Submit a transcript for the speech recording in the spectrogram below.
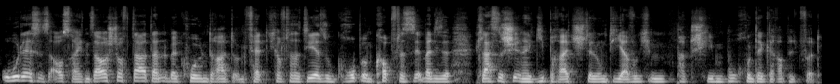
oder es ist ausreichend Sauerstoff da, dann über Kohlenhydrate und Fett. Ich hoffe, das hat jeder so grob im Kopf. Das ist immer diese klassische Energiebereitstellung, die ja wirklich im praktisch jedem Buch runtergerappelt wird.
